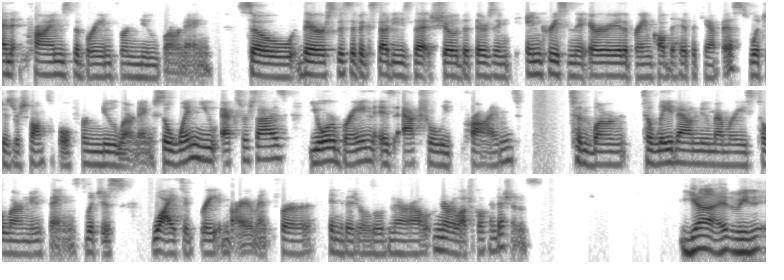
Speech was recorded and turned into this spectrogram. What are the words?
and it primes the brain for new learning. So there are specific studies that show that there's an increase in the area of the brain called the hippocampus, which is responsible for new learning. So when you exercise, your brain is actually primed to learn, to lay down new memories, to learn new things, which is why it's a great environment for individuals with neuro- neurological conditions. Yeah, I mean,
